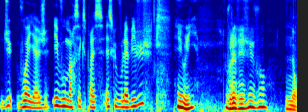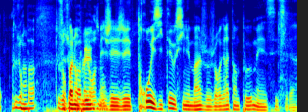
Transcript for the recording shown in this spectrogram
du voyage. Et vous, Mars Express, est-ce que vous l'avez vu? Eh oui. Vous l'avez vu, vous? Non. Toujours pas. Toujours, pas non plus, mais j'ai trop hésité au cinéma, je, regrette un peu, mais c'est là.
